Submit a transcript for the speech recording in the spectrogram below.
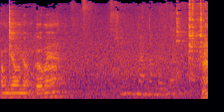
không cho ông dọn cơm á. Hả?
